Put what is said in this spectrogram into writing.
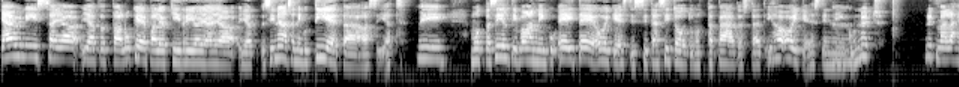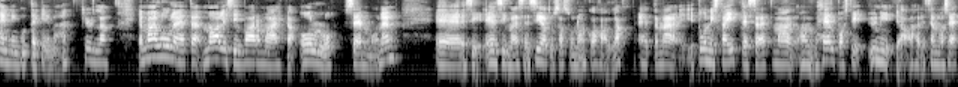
käy niissä ja, ja tota, lukee paljon kirjoja ja, ja sinänsä niin kuin tietää asiat. Niin. Mutta silti vaan niin kuin ei tee oikeasti sitä sitoutunutta päätöstä, että ihan oikeasti mm. niin kuin nyt nyt mä lähden niin kuin tekemään. Kyllä. Ja mä luulen, että mä olisin varmaan ehkä ollut semmoinen eh, ensimmäisen sijoitusasunnon kohdalla, että mä tunnistan itsessä, että mä on helposti yni, ja semmoisen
